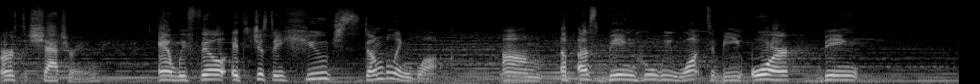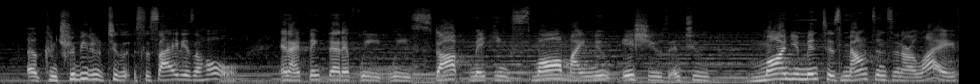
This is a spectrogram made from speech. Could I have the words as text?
earth shattering. And we feel it's just a huge stumbling block um, of us being who we want to be or being a contributor to society as a whole. And I think that if we, we stop making small, minute issues into monumentous mountains in our life,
